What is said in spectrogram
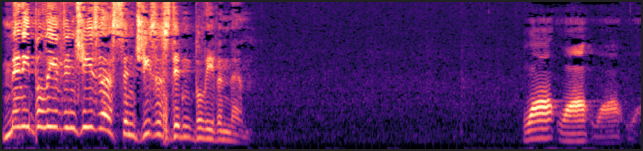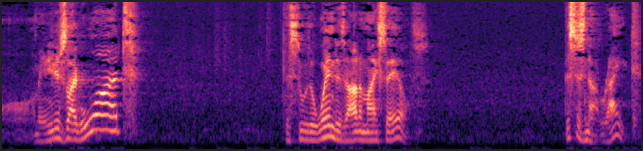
Many believed in Jesus and Jesus didn't believe in them. Wah, wah, wah, wah. I mean, you're just like, what? This, the wind is out of my sails. This is not right.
